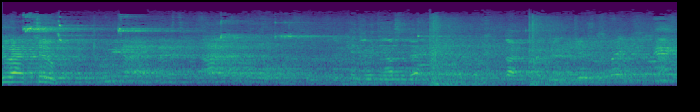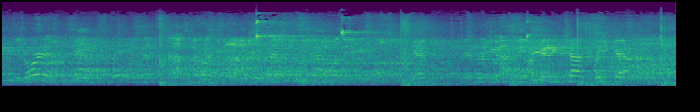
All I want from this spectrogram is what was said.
Two has two. Can you do anything else today? Jordan getting chance, we get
